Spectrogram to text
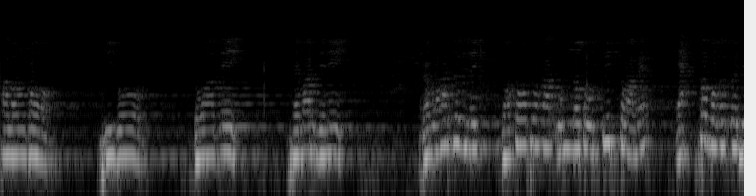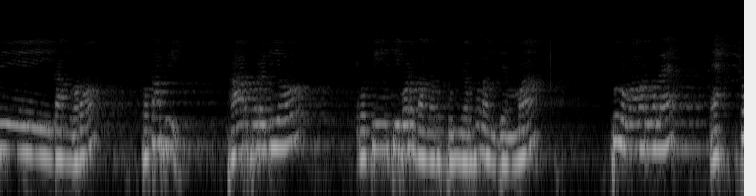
পালঙ্ক শিব দোয়াদিক সেবার জিনিস ব্যবহার্য জিনিস যত প্রকার উন্নত, উৎকৃষ্ট আগে একশো বছর ব্যাপী দান কর, তথাপি তারপরে দিও কঠিন শিবর দানের পুণ্যের ফলান জেম্মা ষোলো বাবার বলে একশো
